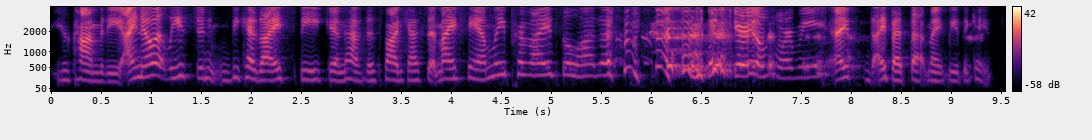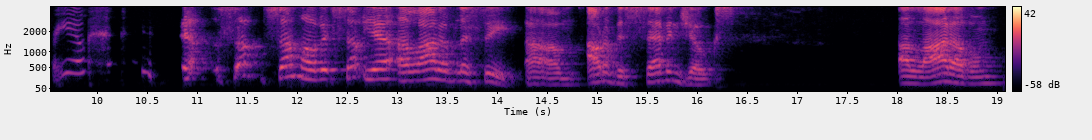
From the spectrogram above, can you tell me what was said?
your comedy? I know at least in, because I speak and have this podcast that my family provides a lot of material for me. I I bet that might be the case for you. Yeah, some some of it, some yeah, a lot of let's see, um, out of the seven jokes, a lot of them,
